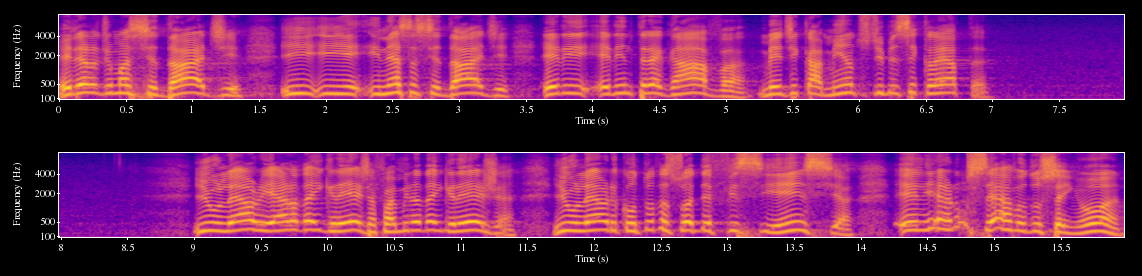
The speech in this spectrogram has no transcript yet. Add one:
Ele era de uma cidade, e, e, e nessa cidade ele, ele entregava medicamentos de bicicleta. E o Larry era da igreja, a família da igreja. E o Larry, com toda a sua deficiência, ele era um servo do Senhor.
